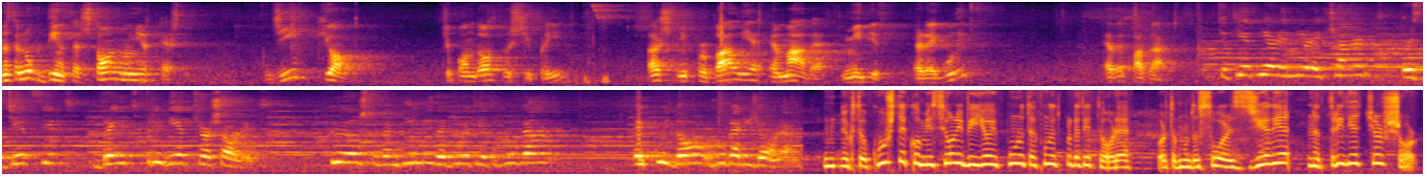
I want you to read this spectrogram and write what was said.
nëse nuk dinë se ç'thonë, më mirë të heshtin. Gjithë kjo. që po ndodh në Shqipëri është një përballje e madhe midis rregullit edhe pazarit. Që të jetë një herë e mirë e qartë për zgjedhësit drejt tridhjetë qershorit. Ky është vendimi dhe duhet të jetë rruga e kujdo, rruga ligjore. Në këto kushte komisioni vijoi punët e fundit përgatitore për të mundësuar zgjedhje në tridhjetë qershor.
